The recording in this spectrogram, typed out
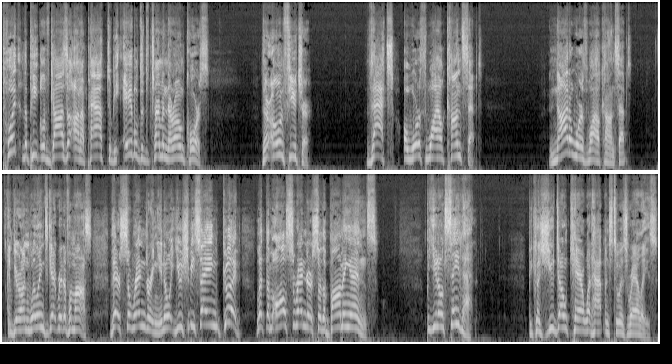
Put the people of Gaza on a path to be able to determine their own course, their own future. That's a worthwhile concept. Not a worthwhile concept if you're unwilling to get rid of Hamas, they're surrendering. You know what you should be saying? Good. Let them all surrender so the bombing ends. But you don't say that because you don't care what happens to Israelis.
